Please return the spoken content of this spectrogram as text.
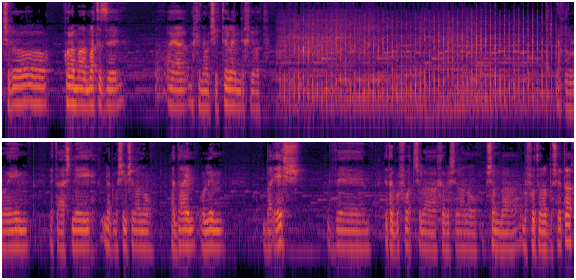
שלא כל המאמץ הזה היה בחינם, שייתן להם לחיות. אנחנו רואים את השני נגמשים שלנו עדיין עולים באש, ואת הגופות של החבר'ה שלנו שם מפוזרות בשטח.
